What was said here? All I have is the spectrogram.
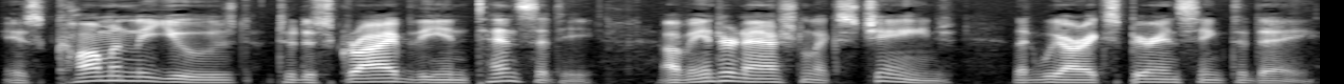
is commonly used to describe the intensity of international exchange that we are experiencing today.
